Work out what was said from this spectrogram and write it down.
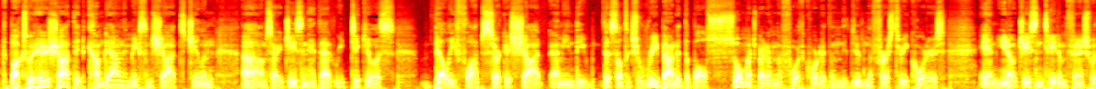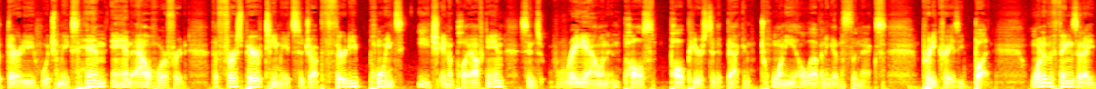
The Bucks would hit a shot, they'd come down and they make some shots. Jaylen, uh, I'm sorry, Jayson hit that ridiculous belly flop circus shot. I mean, the the Celtics rebounded the ball so much better in the fourth quarter than they did in the first three quarters. And you know, Jayson Tatum finished with 30, which makes him and Al Horford the first pair of teammates to drop 30 points each in a playoff game since Ray Allen and Paul Paul Pierce did it back in 2011 against the Knicks. Pretty crazy. But one of the things that I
